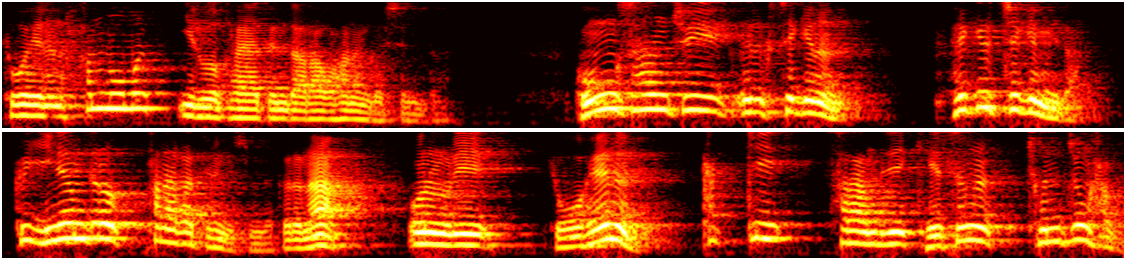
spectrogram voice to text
교회는 한 몸을 이루어 가야 된다라고 하는 것입니다. 공산주의 세계는 획일적입니다. 그 이념대로 하나가 되는 것입니다. 그러나 오늘 우리 교회는 각기 사람들이 개성을 존중하고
